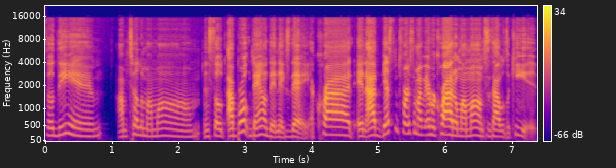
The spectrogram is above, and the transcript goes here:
So then I'm telling my mom, and so I broke down that next day. I cried, and I that's the first time I've ever cried on my mom since I was a kid.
